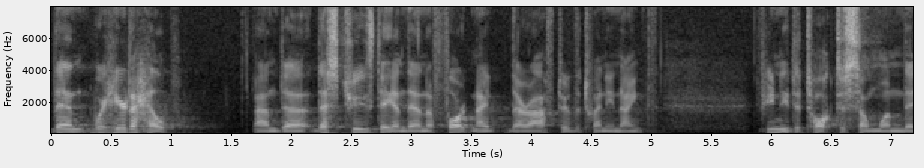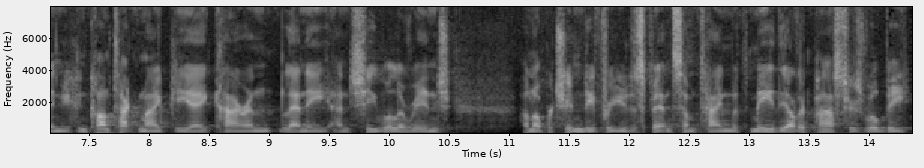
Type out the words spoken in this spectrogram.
then we're here to help. And uh, this Tuesday and then a fortnight thereafter, the 29th, if you need to talk to someone, then you can contact my PA, Karen Lenny, and she will arrange an opportunity for you to spend some time with me. The other pastors will be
